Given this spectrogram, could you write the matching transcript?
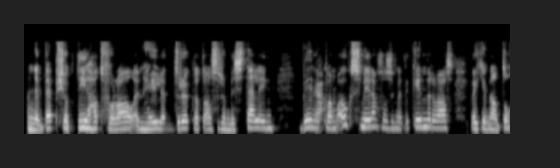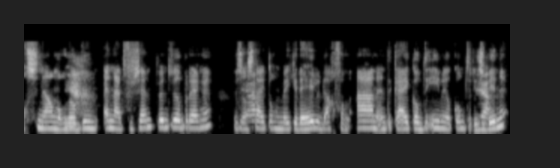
En de webshop die had vooral een hele druk dat als er een bestelling binnenkwam, ja. ook smiddags als ik met de kinderen was, dat je hem dan toch snel nog ja. wil doen en naar het verzendpunt wil brengen. Dus dan ja. sta je toch een beetje de hele dag van aan en te kijken op de e-mail komt er iets binnen.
